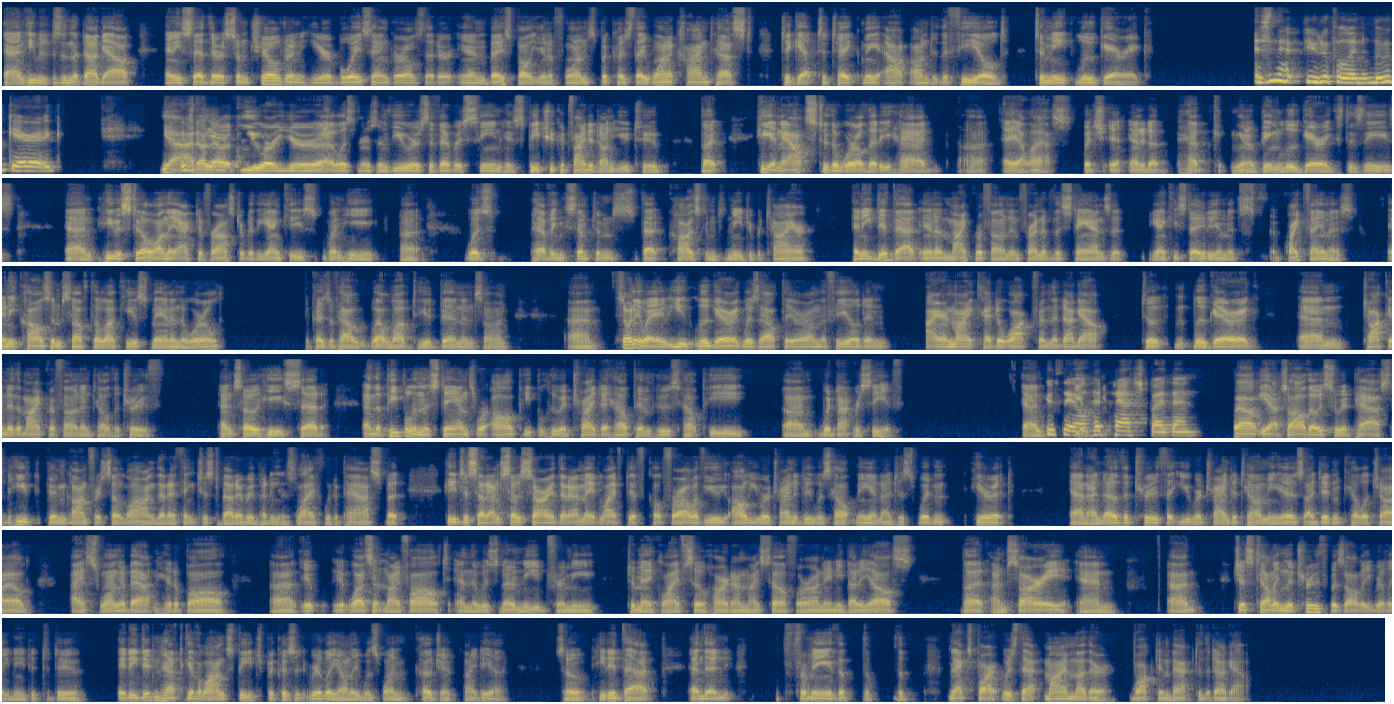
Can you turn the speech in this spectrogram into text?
And he was in the dugout and he said there are some children here boys and girls that are in baseball uniforms because they won a contest to get to take me out onto the field to meet lou gehrig isn't that beautiful? And Lou Gehrig. Yeah, I don't know if you or your uh, listeners and viewers have ever seen his speech. You could find it on YouTube, but he announced to the world that he had uh, ALS, which ended up have you know being Lou Gehrig's disease, and he was still on the active roster with the Yankees when he uh, was having symptoms that caused him to need to retire. And he did that in a microphone in front of the stands at Yankee Stadium. It's quite famous. And he calls himself the luckiest man in the world because of how well loved he had been and so on. Um, so anyway, you, Lou Gehrig was out there on the field, and Iron Mike had to walk from the dugout to Lou Gehrig and talk into the microphone and tell the truth. And so he said, and the people in the stands were all people who had tried to help him, whose help he um, would not receive. And because they all had passed by then. Well, yes, all those who had passed. And he'd been gone for so long that I think just about everybody in his life would have passed. But he just said, I'm so sorry that I made life difficult for all of you. All you were trying to do was help me, and I just wouldn't hear it. And I know the truth that you were trying to tell me is I didn't kill a child. I swung about and hit a ball. Uh, it it wasn't my fault, and there was no need for me to make life so hard on myself or on anybody else. But I'm sorry, and uh, just telling the truth was all he really needed to do. And he didn't have to give a long speech because it really only was one cogent idea. So he did that. And then for me, the, the, the next part was that my mother walked him back to the dugout.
